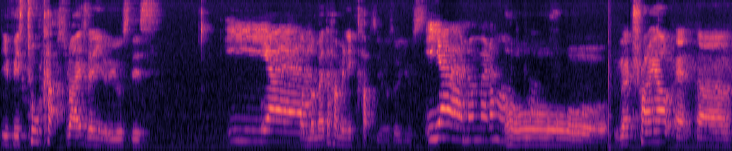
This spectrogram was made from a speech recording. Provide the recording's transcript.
if it's two cups rice, then you use this. Yeah. Or no matter how many cups, you also use. Yeah, no matter how Oh, we are trying out at uh,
